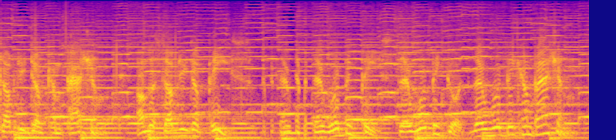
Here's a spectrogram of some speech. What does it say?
subject of compassion, on the subject of peace, there, there would be peace, there would be good, there would be compassion.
